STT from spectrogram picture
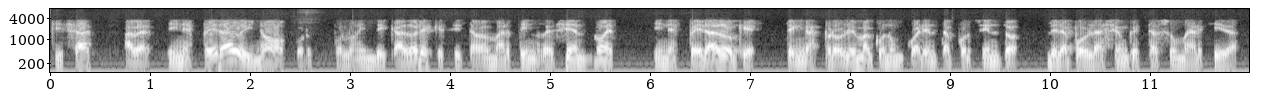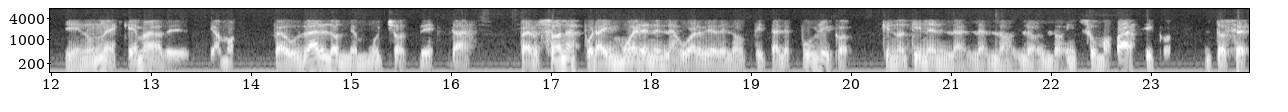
quizás, a ver, inesperado y no por, por los indicadores que citaba Martín recién, no es inesperado que tengas problema con un 40% de la población que está sumergida y en un esquema de, digamos, feudal donde muchos de estas personas por ahí mueren en las guardias de los hospitales públicos que no tienen los insumos básicos. Entonces,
